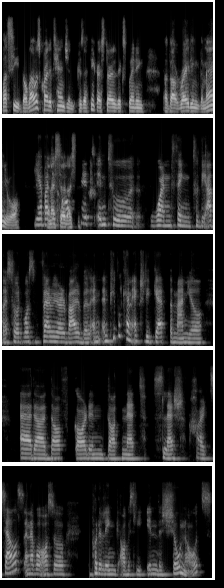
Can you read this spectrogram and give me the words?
let's see, though that was quite a tangent because I think I started explaining about writing the manual. Yeah, but and it I said all I fit into one thing to the other, so it was very, very valuable. And and people can actually get the manual at uh, dovgordon.net slash heart sells. And I will also put a link obviously in the show notes.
